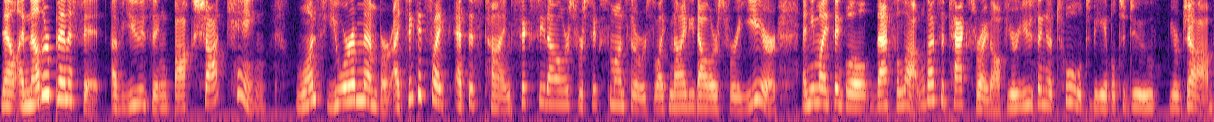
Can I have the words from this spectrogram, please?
Now, another benefit of using Box Shot King once you're a member, I think it's like at this time $60 for six months or it's like $90 for a year. And you might think, well, that's a lot. Well, that's a tax write off. You're using a tool to be able to do your job.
